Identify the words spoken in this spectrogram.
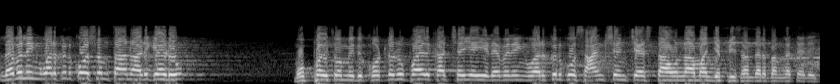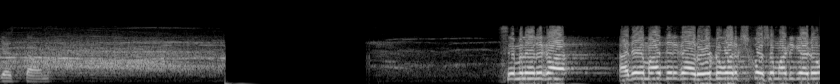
లెవెలింగ్ వర్కుల కోసం తాను అడిగాడు. ముప్పై తొమ్మిది కోట్ల రూపాయలు ఖర్చు అయ్యే ఈ లెవెలింగ్ వర్కులకు శాంక్షన్ చేస్తా ఉన్నామని చెప్పి సందర్భంగా తెలియజేస్తా ఉన్నా. అదే మాదిరిగా రోడ్డు వర్క్స్ కోసం అడిగాడు.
